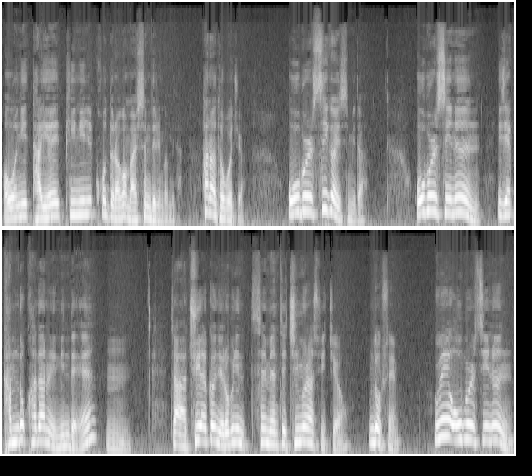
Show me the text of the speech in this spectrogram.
어원이 다이어의 비밀 코드라고 말씀드린 겁니다. 하나 더 보죠. oversee가 있습니다. oversee는 이제 감독하다는 의미인데, 음. 자, 주의할 건 여러분이 쌤한테 질문할 수 있죠. 문덕쌤, 왜 oversee는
